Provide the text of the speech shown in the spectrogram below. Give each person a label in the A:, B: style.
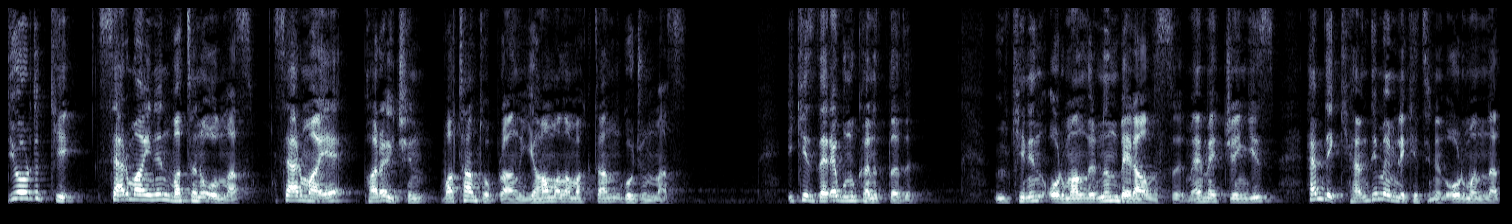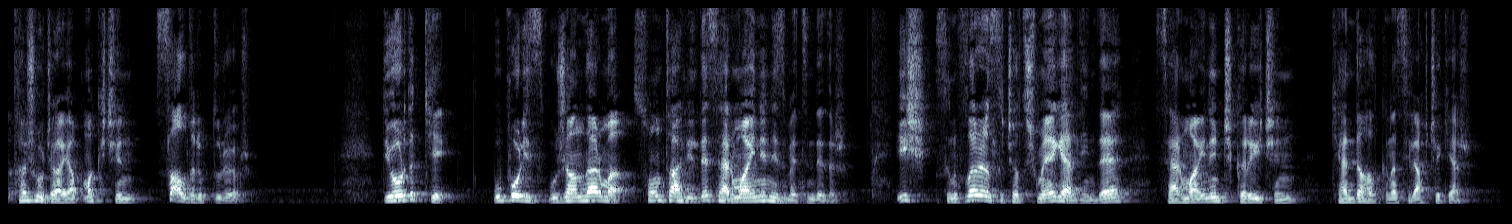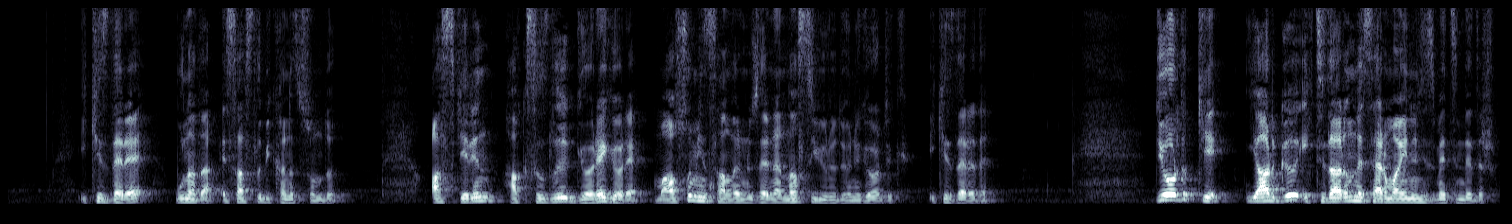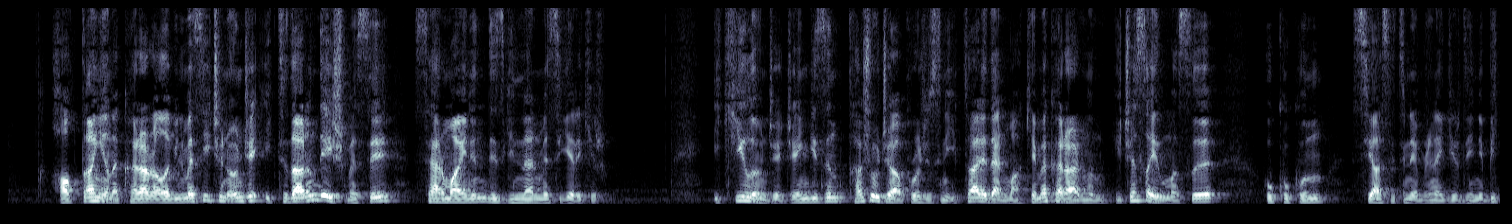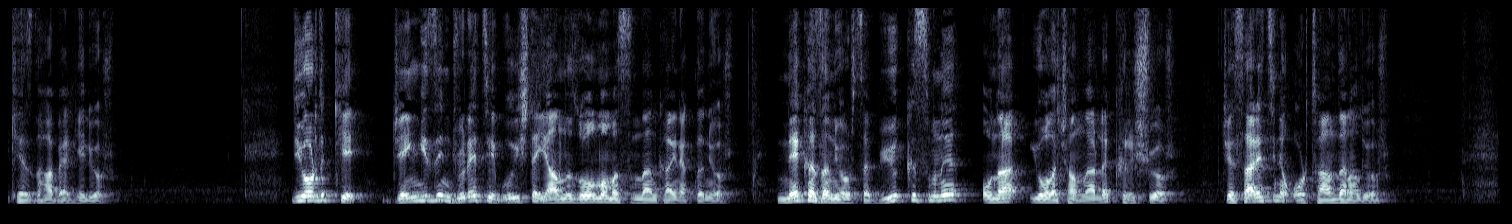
A: Diyorduk ki sermayenin vatanı olmaz. Sermaye para için vatan toprağını yağmalamaktan gocunmaz. İkizdere bunu kanıtladı. Ülkenin ormanlarının belalısı Mehmet Cengiz hem de kendi memleketinin ormanına taş ocağı yapmak için saldırıp duruyor. Diyorduk ki bu polis, bu jandarma son tahlilde sermayenin hizmetindedir. İş sınıflar arası çatışmaya geldiğinde sermayenin çıkarı için kendi halkına silah çeker. İkizdere buna da esaslı bir kanıt sundu. Askerin haksızlığı göre göre masum insanların üzerine nasıl yürüdüğünü gördük İkizdere'de. Diyorduk ki yargı iktidarın ve sermayenin hizmetindedir. Halktan yana karar alabilmesi için önce iktidarın değişmesi, sermayenin dizginlenmesi gerekir. İki yıl önce Cengiz'in taş ocağı projesini iptal eden mahkeme kararının hiçe sayılması, hukukun siyasetin emrine girdiğini bir kez daha belgeliyor. Diyorduk ki Cengiz'in cüreti bu işte yalnız olmamasından kaynaklanıyor. Ne kazanıyorsa büyük kısmını ona yol açanlarla kırışıyor. Cesaretini ortağından alıyor.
